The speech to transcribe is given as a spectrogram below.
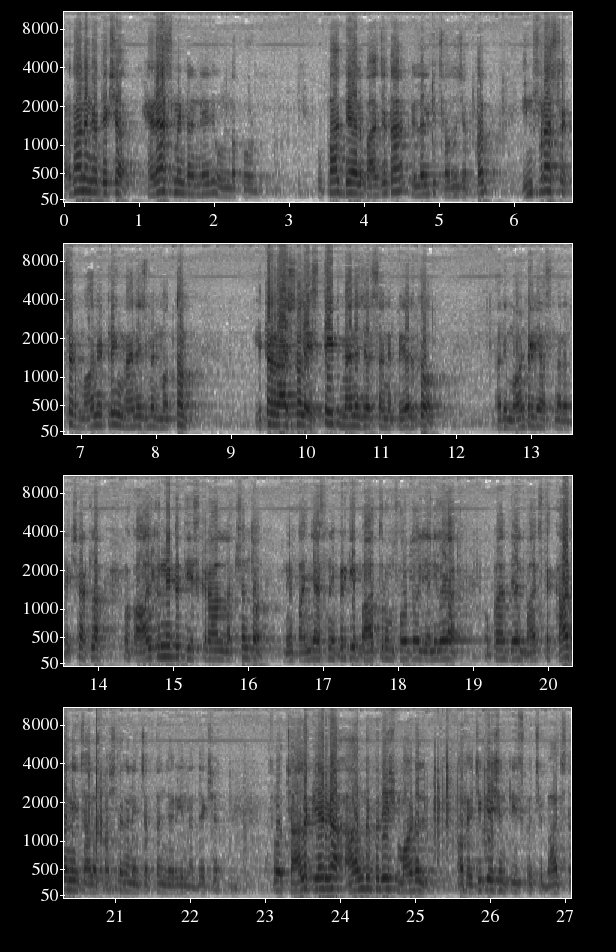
ప్రధానంగా అధ్యక్ష హెరాస్మెంట్ అనేది ఉండకూడదు. ఉపాధ్యాయుల బాధ్యత పిల్లలకి చదువు చెప్తాం. ఇన్ఫ్రాస్ట్రక్చర్ మానిటరింగ్ మేనేజ్మెంట్ మొత్తం ఇతర రాష్ట్రాల ఎస్టేట్ మేనేజర్స్ అనే పేరుతో అది మానిటర్ చేస్తున్నారు అధ్యక్ష. అట్లా ఒక ఆల్టర్నేటివ్ తీసుకురావాల లక్ష్యంతో మేము పనిచేస్తున్నాం. ఇప్పటికీ బాత్రూమ్ ఫోటోలు ఇవన్నీ కూడా ఉపాధ్యాయుల బాధ్యత కాదని చాలా స్పష్టంగా నేను చెప్తాం జరిగింది అధ్యక్ష. సో చాలా క్లియర్గా ఆంధ్రప్రదేశ్ మోడల్ ఆఫ్ ఎడ్యుకేషన్ తీసుకొచ్చే బాధ్యత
